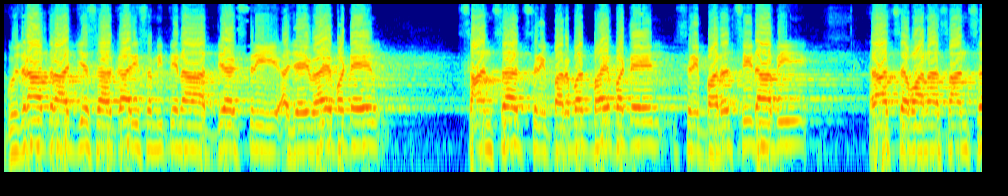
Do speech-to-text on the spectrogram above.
ગુજરાત રાજ્ય સહકારી સમિતિના અધ્યક્ષ શ્રી અજયભાઈ પટેલ, સાંસદ શ્રી પરબતભાઈ પટેલ, શ્રી ભરતસિંહ ડાભી, રાજ્યસભાના સાંસદ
